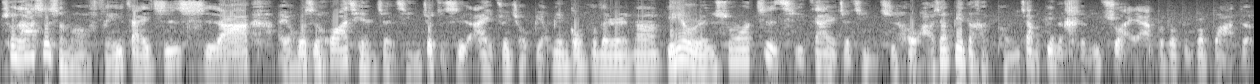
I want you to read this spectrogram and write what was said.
说他是什么肥宅之耻啊，哎，或是花钱整形就只是爱追求表面功夫的人啊。也有人说志祺在整形之后，好像变得很膨胀，变得很拽啊，叭叭叭叭叭的。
